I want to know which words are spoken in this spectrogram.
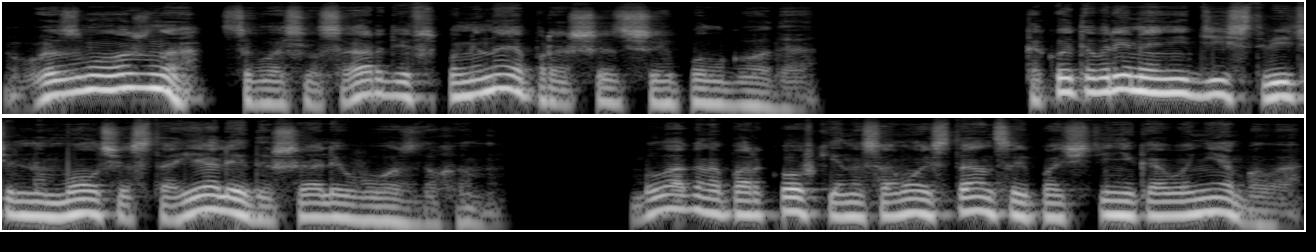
«Возможно», — согласился Арди, вспоминая прошедшие полгода. Какое-то время они действительно молча стояли и дышали воздухом. Благо на парковке и на самой станции почти никого не было.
